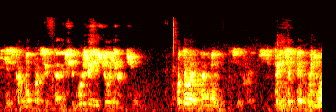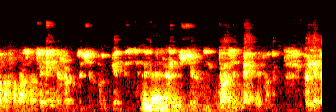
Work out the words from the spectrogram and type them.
видеть страну процветающей. Больше я ничего не хочу. Вот давай поймем цифры. 35 миллионов у нас населения живут за чертой бедности. Да. Нищих 25 миллионов. При этом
